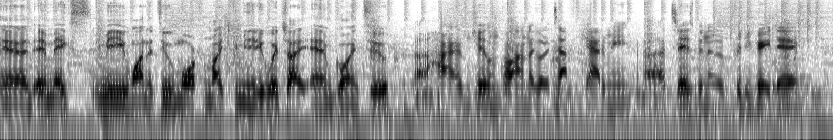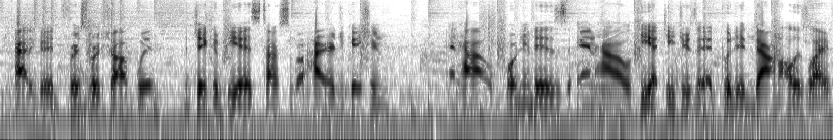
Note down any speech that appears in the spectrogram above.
and it makes me want to do more for my community, which I am going to. Uh, hi, I'm Jalen Bond. I go to Taft Academy. Uh, today's been a pretty great day. I had a good first workshop with Jacob Diaz, taught us about higher education and how important it is and how he had teachers that had put him down all his life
